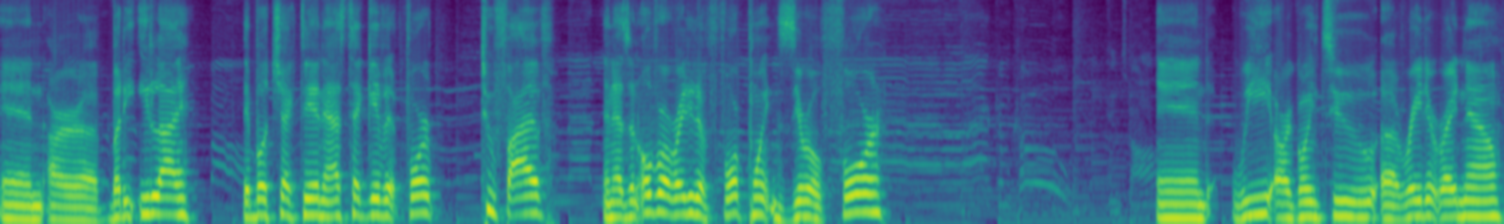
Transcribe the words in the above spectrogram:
and our uh, buddy Eli. They both checked in. Aztec gave it 4.25 and has an overall rating of 4.04. And we are going to uh, rate it right now.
